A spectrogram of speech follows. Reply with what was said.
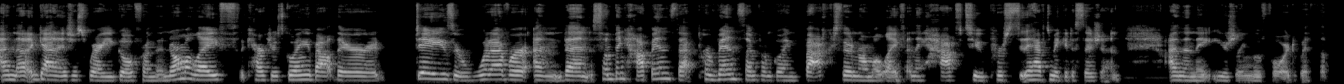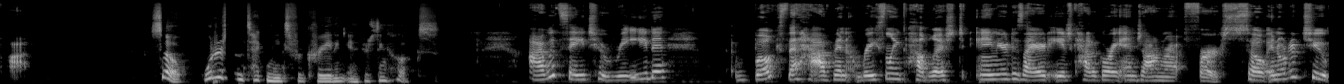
And that, again, is just where you go from the normal life, the characters going about their days or whatever and then something happens that prevents them from going back to their normal life and they have to pursue they have to make a decision and then they usually move forward with the plot so what are some techniques for creating interesting hooks i would say to read books that have been recently published in your desired age category and genre first. So, in order to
